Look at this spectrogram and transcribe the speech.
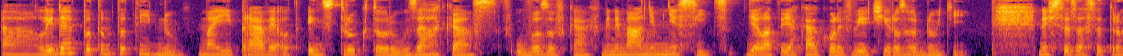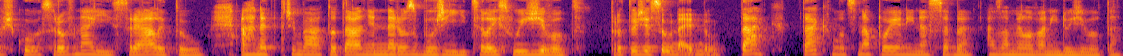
A lidé po tomto týdnu mají právě od instruktorů zákaz v úvozovkách minimálně měsíc dělat jakákoliv větší rozhodnutí, než se zase trošku srovnají s realitou a hned třeba totálně nerozboří celý svůj život, protože jsou najednou tak tak moc napojený na sebe a zamilovaný do života.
